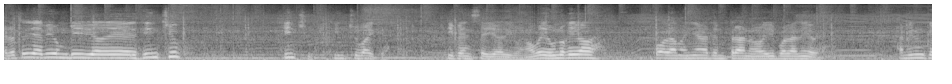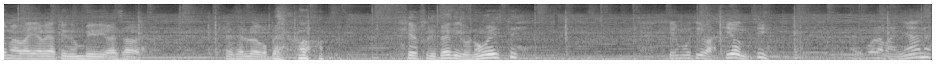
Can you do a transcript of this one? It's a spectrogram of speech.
el otro día vi un vídeo de Hinchu, Hinchu, Hinchu Biker, y pensé yo, digo, no veo uno que iba por la mañana temprano y por la nieve. A mí nunca me vaya a ver haciendo un vídeo a esa hora, desde luego, pero que flipé, digo, ¿no viste? Qué motivación, tío. Ahí por la mañana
